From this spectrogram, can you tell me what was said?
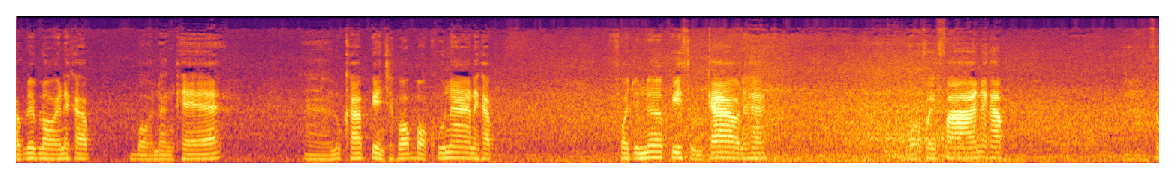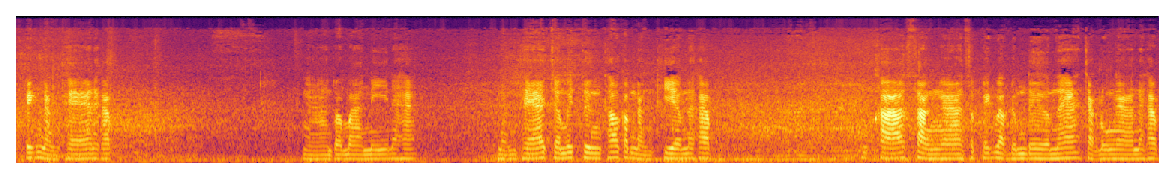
รับเรียบร้อยนะครับเบาะหนังแท้ลูกค้าเปลี่ยนเฉพาะเบาะคู่หน้านะครับ Fortuner ปี 09 นะฮะเบาะไฟฟ้านะครับสเปคหนังแท้นะครับ งานประมาณนี้นะฮะหนังแท้จะไม่ตึงเท่ากับหนังเทียมนะครับ ลูกค้าสั่งงานสเปคแบบเดิมๆนะฮะจากโรงงานนะครับ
